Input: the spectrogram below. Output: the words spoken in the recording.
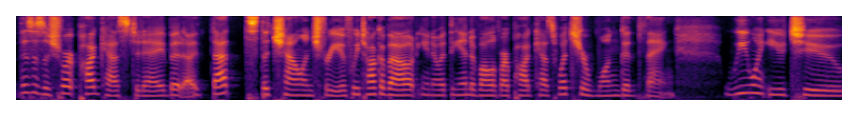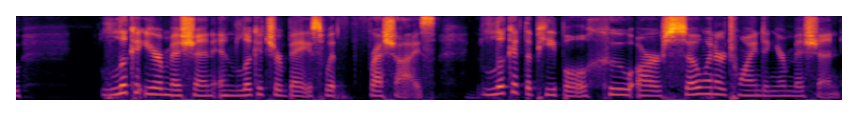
this is a short podcast today, but I, that's the challenge for you. If we talk about, you know, at the end of all of our podcasts, what's your one good thing? We want you to look at your mission and look at your base with fresh eyes. Look at the people who are so intertwined in your mission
